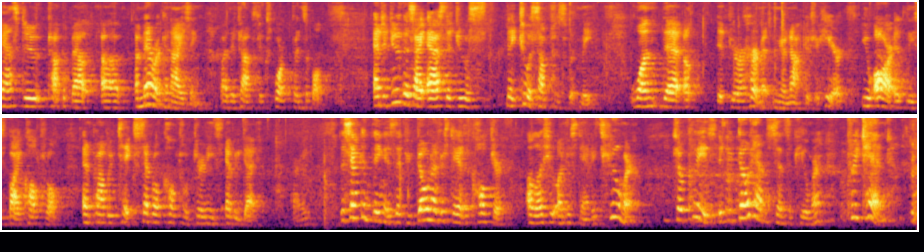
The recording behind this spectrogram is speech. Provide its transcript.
Chance to talk about uh, Americanizing by the chopstick fork principle. And to do this, I ask that you make two assumptions with me. One, that uh, if you're a hermit, and you're not because you're here, you are at least bicultural and probably take several cultural journeys every day. All right? The second thing is that you don't understand a culture unless you understand its humor. So please, if you don't have a sense of humor, pretend now,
